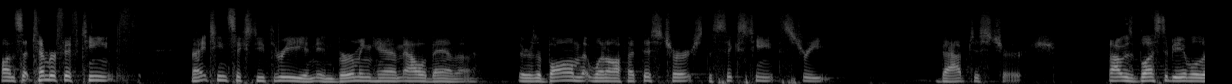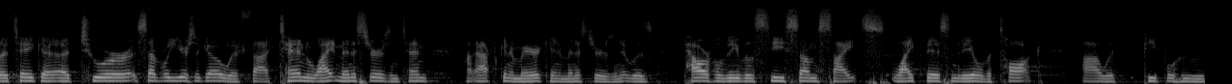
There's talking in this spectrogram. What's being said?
On September 15th, 1963, in, in Birmingham, Alabama, there was a bomb that went off at this church, the 16th Street Baptist Church. I was blessed to be able to take a, a tour several years ago with uh, 10 white ministers and 10 uh, African American ministers, and it was powerful to be able to see some sites like this and to be able to talk uh, with people who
